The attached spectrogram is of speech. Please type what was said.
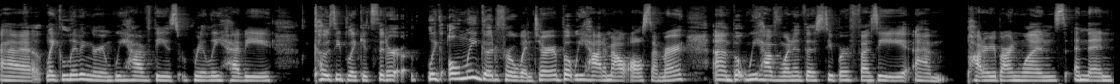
uh, like living room, we have these really heavy cozy blankets that are like only good for winter, but we had them out all summer. Um, but we have one of the super fuzzy, um, Pottery Barn ones. And then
